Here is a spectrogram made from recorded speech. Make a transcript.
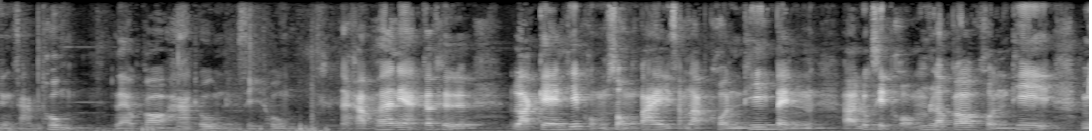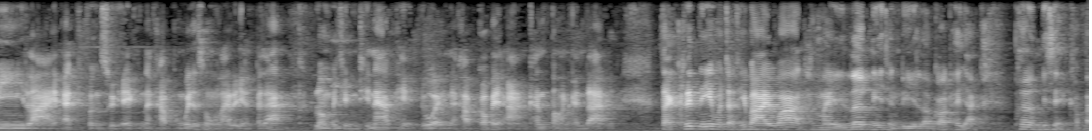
ถึงสามทุ่ม แล้วก็ห้าทุ่มถึงสี่ทุ่มนะครับ เพราะฉะนั้นเนี่ยก็คือหลักเกณฑ์ที่ผมส่งไปสำหรับคนที่เป็นลูกศิษย์ผม แล้วก็คนที่มี Line แอดเฟิงสุยเอ็กนะครับ ผมก็จะส่งรายละเอียดไปแล้วรวมไปถึงที่หน้าเพจด้วยนะครับ ก็ไปอ่านขั้นตอนกันได้ แต่คลิปนี้ผมจะอธิบายว่าทำไมเลิกนี้ถึงดี แล้วก็ถ้าอยากเพิ่มพิเศษเข้าไป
